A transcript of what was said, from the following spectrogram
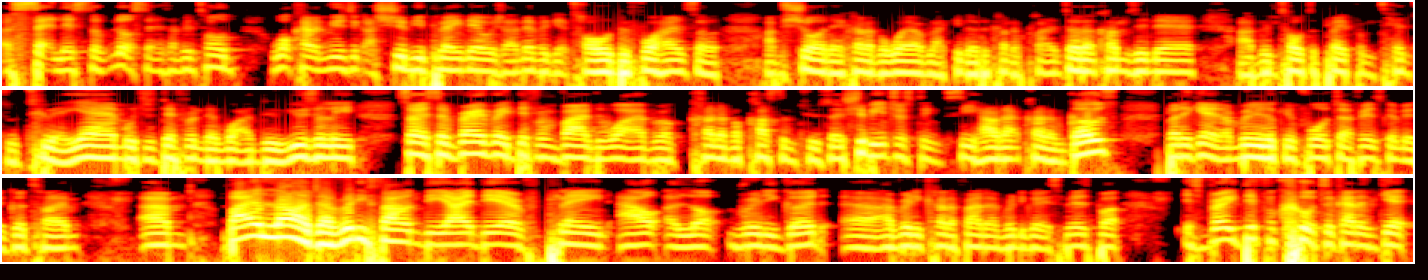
a set list of, not sets, I've been told what kind of music I should be playing there, which I never get told beforehand. So I'm sure they're kind of aware of, like, you know, the kind of clientele that comes in there. I've been told to play from 10 to 2 a.m., which is different than what I do usually. So it's a very, very different vibe than what I'm kind of accustomed to. So it should be interesting to see how that kind of goes. But again, I'm really looking forward to it. I think it's going to be a good time. Um, by and large, I've really found the idea of playing out a lot really good. Uh, I really kind of found a really great experience. But it's very difficult to kind of get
